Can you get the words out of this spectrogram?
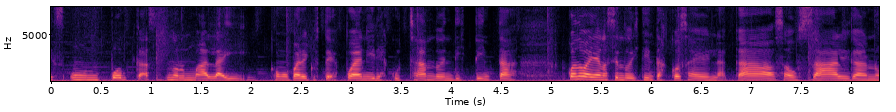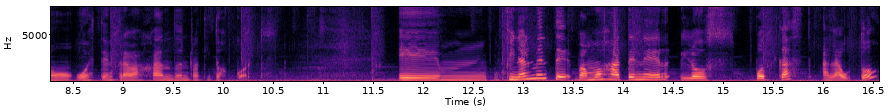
es un podcast normal ahí, como para que ustedes puedan ir escuchando en distintas, cuando vayan haciendo distintas cosas en la casa o salgan o, estén trabajando en ratitos cortos. Em, finalmente vamos a tener los podcasts al auto,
